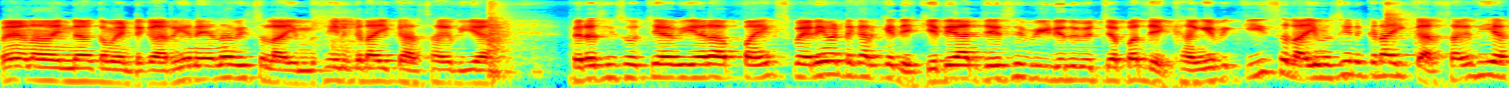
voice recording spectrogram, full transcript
ਭੈਣਾਂ ਇੰਨਾ ਕਮੈਂਟ ਕਰ ਰਹੀਆਂ ਨੇ ਨਾ ਵੀ ਸਿਲਾਈ ਮਸ਼ੀਨ ਕਢਾਈ ਕਰ ਸਕਦੀ ਆ। ਫਿਰ ਅਸੀਂ ਸੋਚਿਆ ਵੀ ਯਾਰ ਆਪਾਂ ਐਕਸਪੈਰੀਮੈਂਟ ਕਰਕੇ ਦੇਖੀਏ ਤੇ ਅੱਜ ਇਸ ਵੀਡੀਓ ਦੇ ਵਿੱਚ ਆਪਾਂ ਦੇਖਾਂਗੇ ਵੀ ਕੀ ਸਿਲਾਈ ਮਸ਼ੀਨ ਕਢਾਈ ਕਰ ਸਕਦੀ ਆ।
